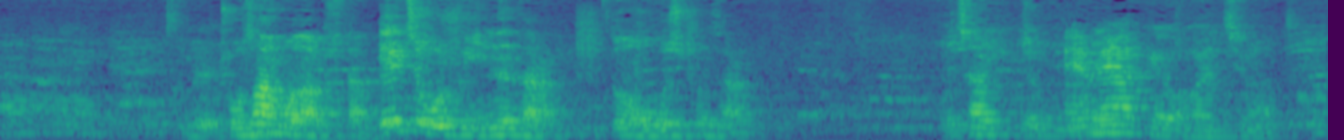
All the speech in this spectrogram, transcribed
어, 조사 한번 합시다. 일찍 올 수 있는 사람, 또 오고 싶은 사람. 참, 좀 애매하게 걸치면 어떻게 돼요?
